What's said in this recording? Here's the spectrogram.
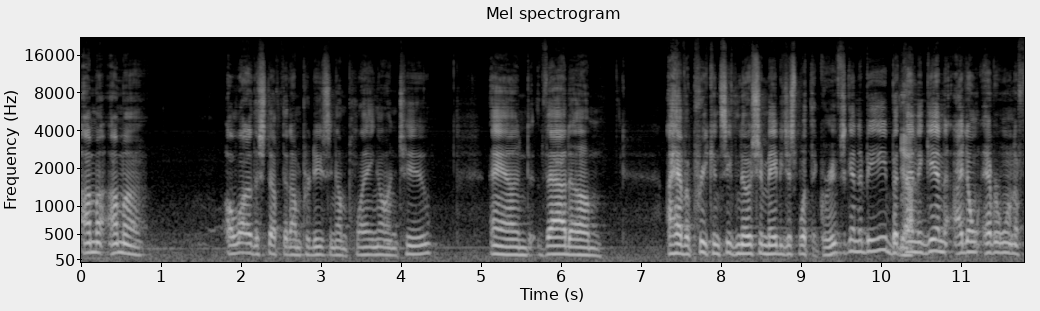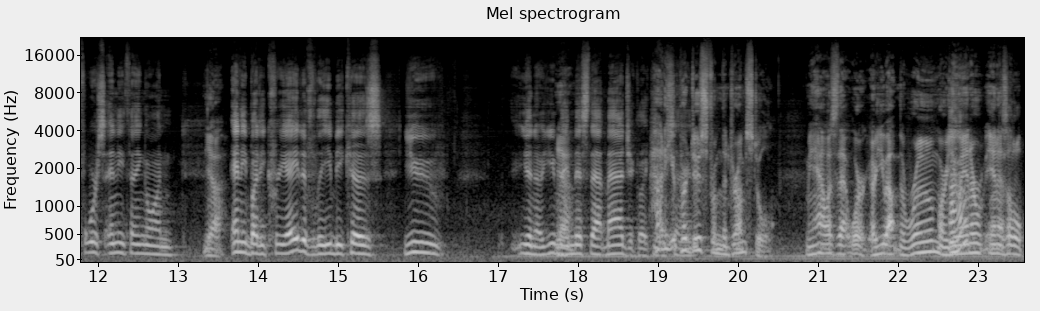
I'm a, I'm a a lot of the stuff that I'm producing, I'm playing on too, and that um, I have a preconceived notion, maybe just what the groove's going to be. But Yeah. then again, I don't ever want to force anything on yeah. anybody creatively because you you know you Yeah. may miss that magic like How do you saying. produce from the drum stool? I mean, how does that work? Are you out in the room? Or are you Uh-huh. in a, in a little?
